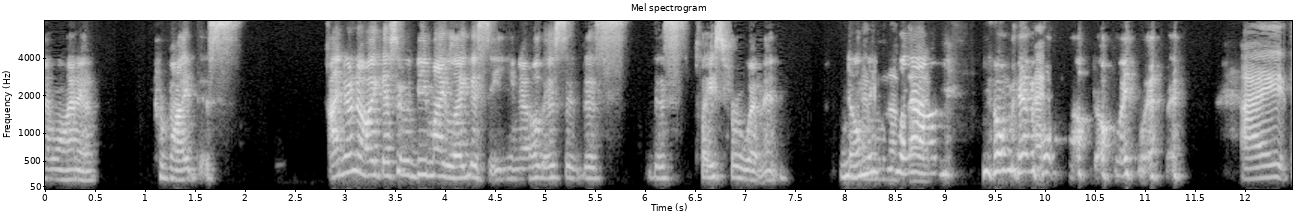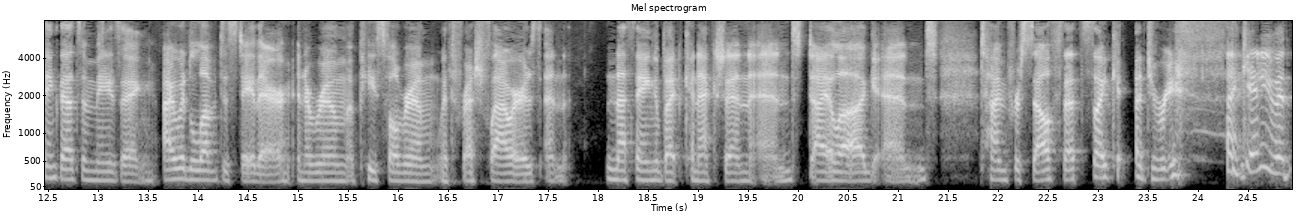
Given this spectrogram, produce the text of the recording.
I want to provide this. I don't know. I guess it would be my legacy. You know, this this this place for women. No men allowed. No men allowed, only women. I think that's amazing. I would love to stay there in a room, a peaceful room with fresh flowers and nothing but connection and dialogue and time for self. That's like a dream. I can't even,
